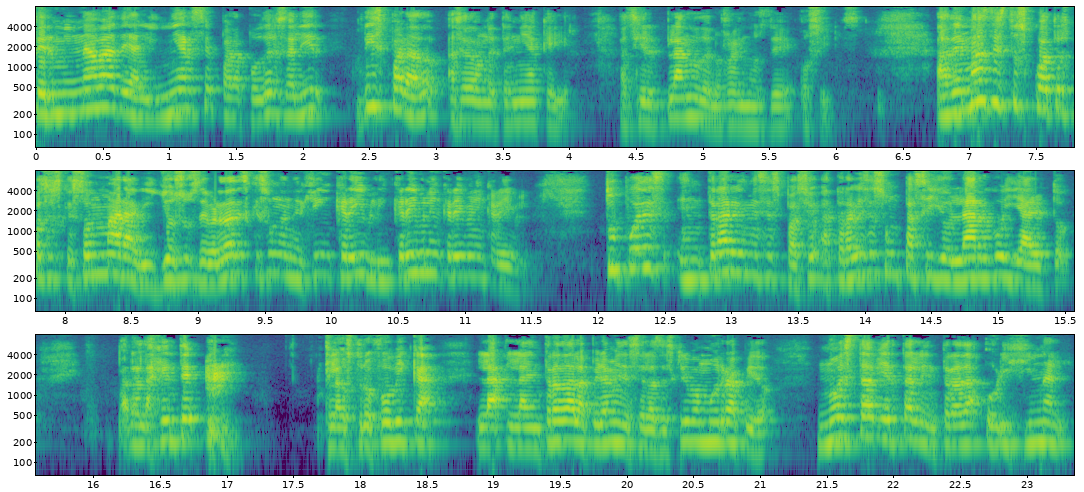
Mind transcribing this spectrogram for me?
terminaba de alinearse para poder salir disparado hacia donde tenía que ir hacia el plano de los reinos de Osiris. Además de estos cuatro espacios que son maravillosos, de verdad es que es una energía increíble, increíble, increíble, increíble. Tú puedes entrar en ese espacio, atraviesas un pasillo largo y alto. Para la gente claustrofóbica, la, entrada a la pirámide se las describo muy rápido. No está abierta la entrada original.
